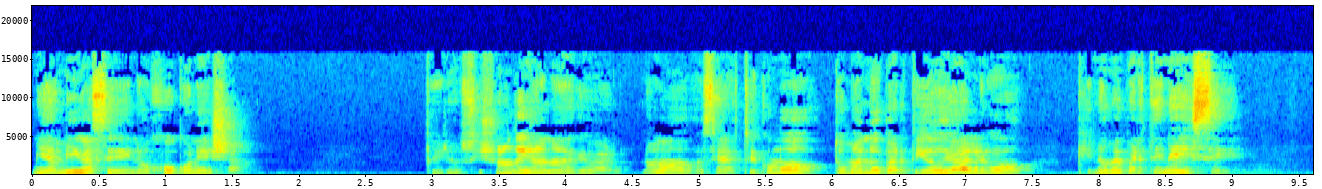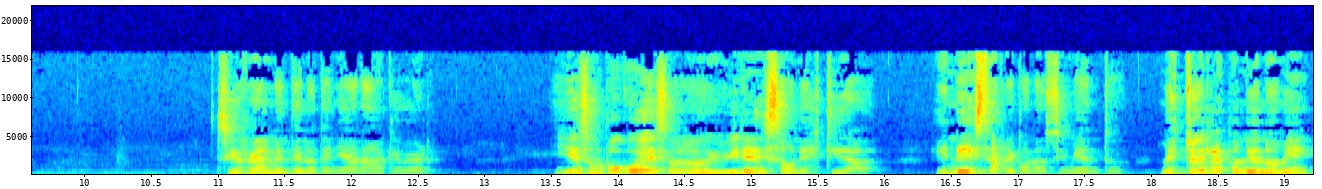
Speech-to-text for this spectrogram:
mi amiga se enojó con ella. Pero si yo no tenía nada que ver, ¿no? O sea, estoy como tomando partido de algo que no me pertenece. Si realmente no tenía nada que ver. Y es un poco eso, ¿no? Vivir en esa honestidad, en ese reconocimiento. ¿Me estoy respondiendo a mí?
